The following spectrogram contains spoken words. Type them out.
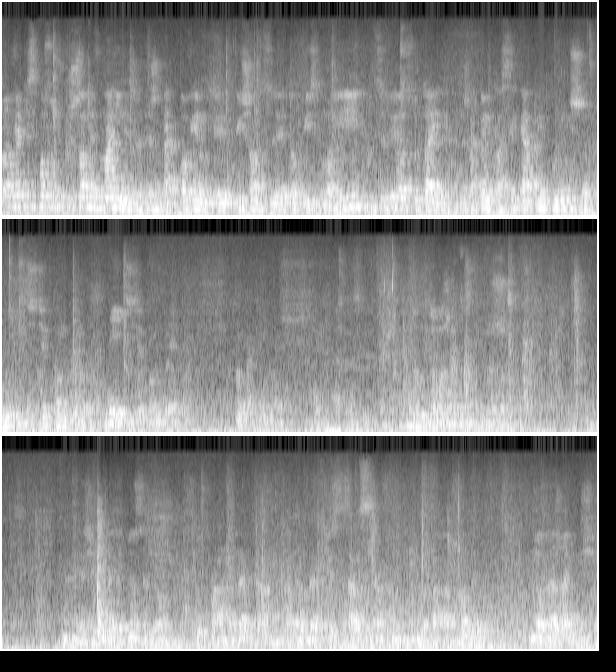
no, w jakiś sposób wpuszczony w maliny, że, że tak powiem, yy, pisząc yy, to pismo. I cytując tutaj, że tak powiem, klasyka, panie burmistrzu, nie idźcie tą drogą, nie idźcie tą drogą. To właśnie. Tomasz Arnowski, proszę. Ja się tutaj odniosę do słów pana Roberta. Pan Robert jest cały szacunkiem do pana osoby. Nie obrażajmy się.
